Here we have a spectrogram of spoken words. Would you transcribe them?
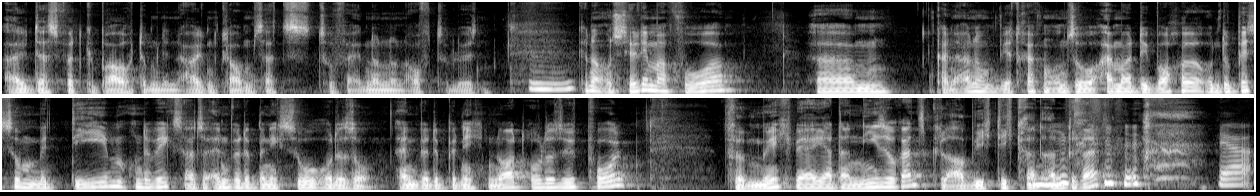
all das wird gebraucht, um den alten Glaubenssatz zu verändern und aufzulösen. Mhm. Genau, und stell dir mal vor, ähm, keine Ahnung, wir treffen uns so einmal die Woche und du bist so mit dem unterwegs. Also entweder bin ich so oder so. Entweder bin ich Nord- oder Südpol. Für mich wäre ja dann nie so ganz klar, wie ich dich gerade mhm. antreffe. ja.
